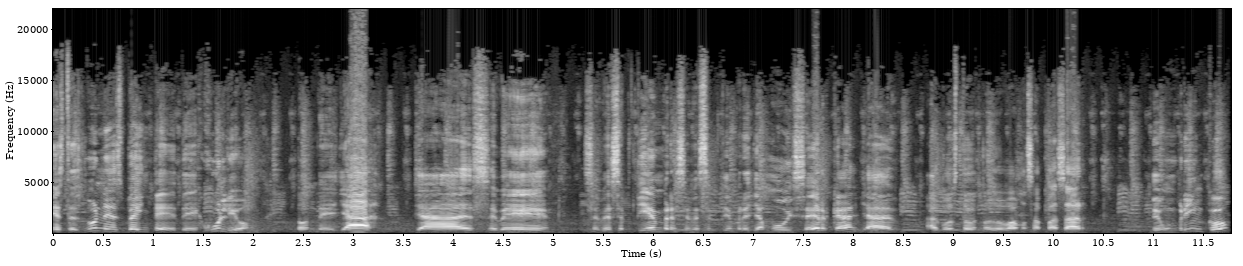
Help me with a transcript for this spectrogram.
Este es lunes 20 de julio, donde ya, ya se ve se ve septiembre, se ve septiembre ya muy cerca, ya agosto nos lo vamos a pasar de un brinco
